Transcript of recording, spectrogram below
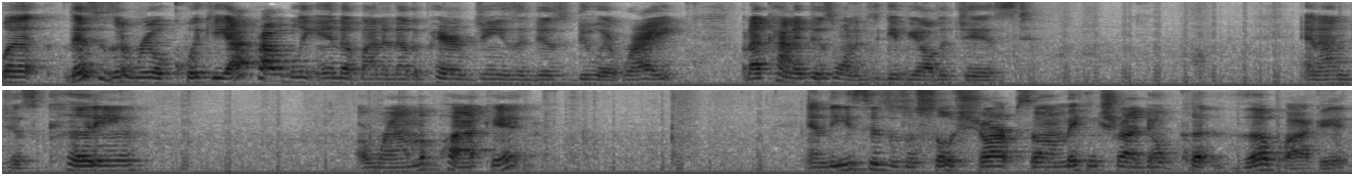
But this is a real quickie. I probably end up buying another pair of jeans and just do it right. But I kind of just wanted to give y'all the gist. And I'm just cutting around the pocket. And these scissors are so sharp, so I'm making sure I don't cut the pocket.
